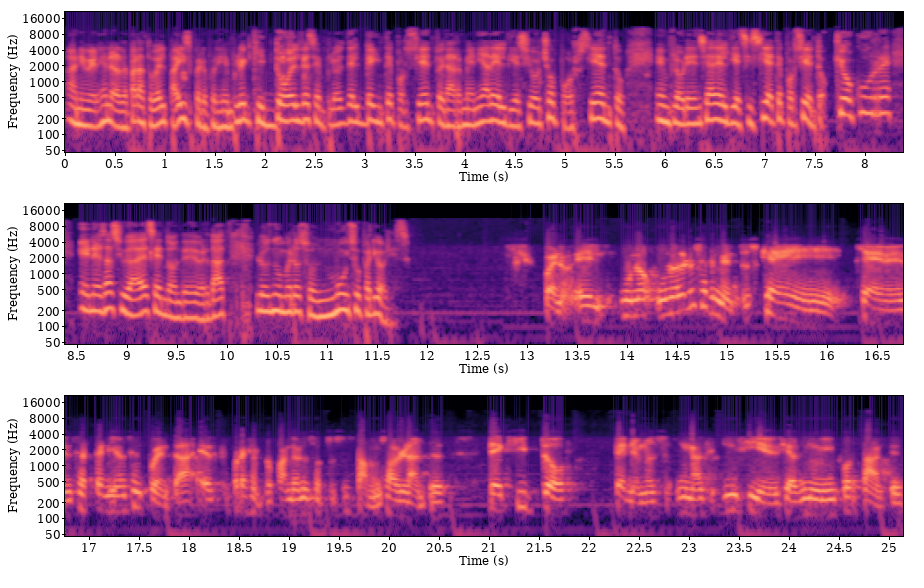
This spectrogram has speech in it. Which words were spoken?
a nivel general para todo el país, pero por ejemplo en Quibdó el desempleo es del 20%, en Armenia del 18%, en Florencia del 17%. ¿Qué ocurre en esas ciudades en donde de verdad los números son muy superiores? Bueno, el, uno, uno de los elementos que, deben ser tenidos en cuenta es que, por ejemplo, cuando nosotros estamos hablando de Egipto, tenemos unas incidencias muy importantes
